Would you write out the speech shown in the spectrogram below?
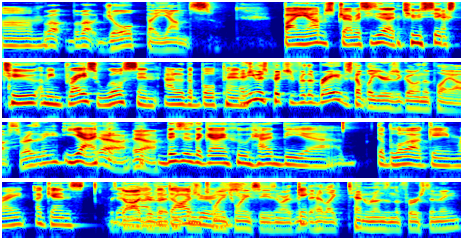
Um, What about, what about Joel Payamps? Payamps Travis, he's at 262. I mean, Bryce Wilson out of the bullpen. And he was pitching for the Braves a couple of years ago in the playoffs, wasn't he? Yeah, I Yeah, think yeah. this is the guy who had the uh, the blowout game, right? Against The uh, Dodgers, the I think, in the 2020 season, where I think they had like 10 runs in the first inning.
